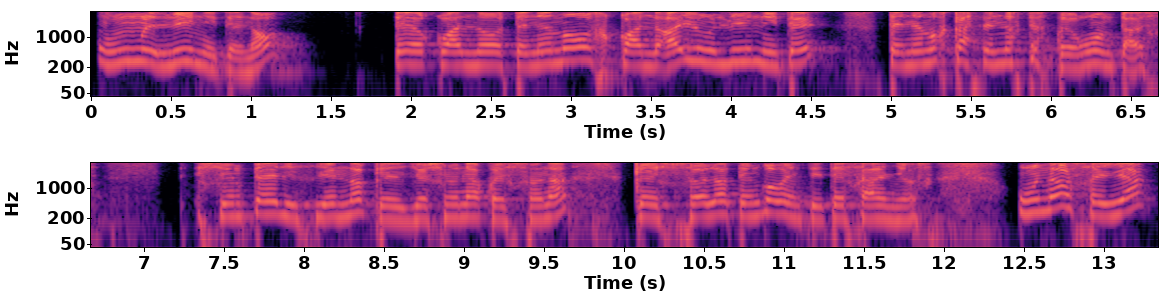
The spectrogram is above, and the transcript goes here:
un límite, ¿no? Pero cuando tenemos, cuando hay un límite, tenemos que hacernos tres preguntas. Siempre diciendo que yo soy una persona que solo tengo 23 años. Uno sería,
